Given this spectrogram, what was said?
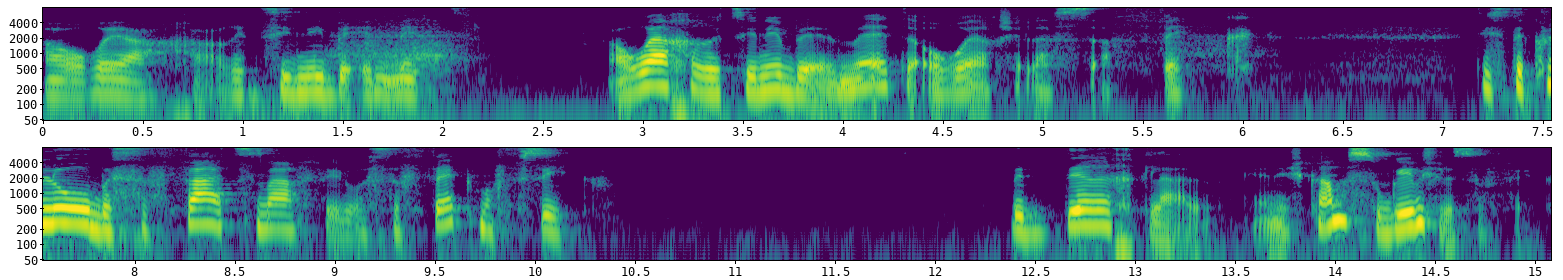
האורח הרציני באמת. האורח הרציני באמת, האורח של הספק. תסתכלו בשפה עצמה אפילו, הספק מפסיק. בדרך כלל, כן, יש כמה סוגים של ספק,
